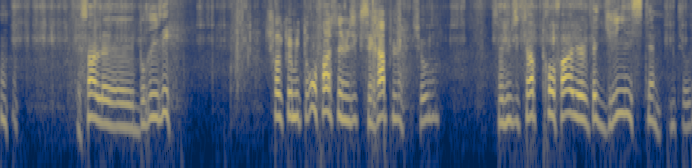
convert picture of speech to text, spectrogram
Ça sent le brûlé. Je crois qu'il a mis trop fort sa musique, c'est rap là. tu vois. Sa musique rap trop fort, il a fait griller le système. tu vois.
